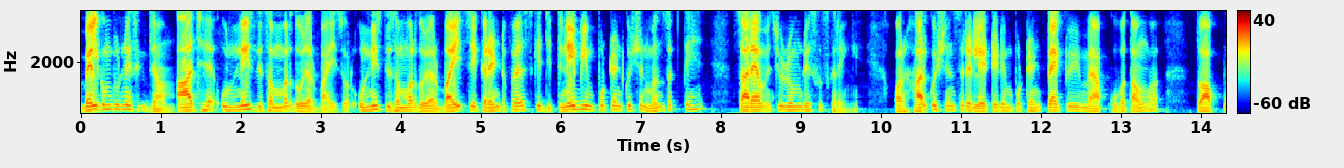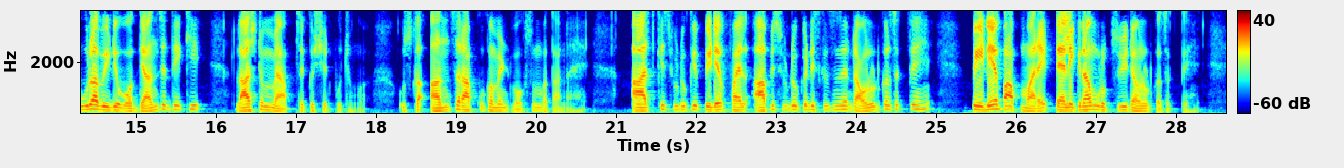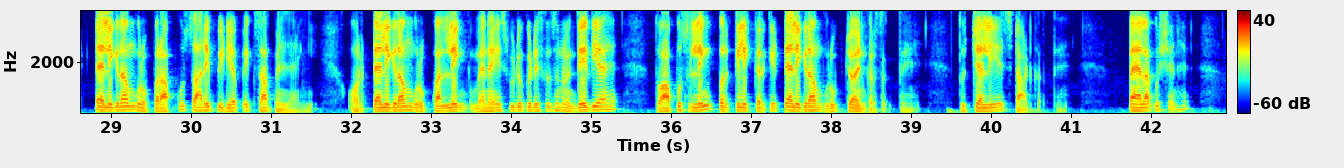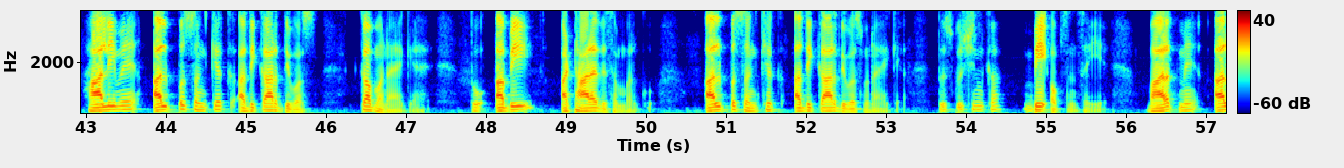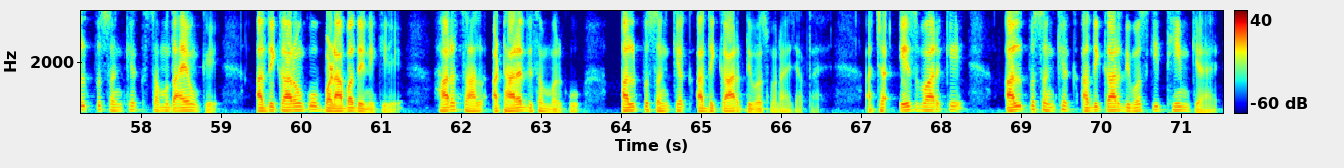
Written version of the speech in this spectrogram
Welcome to next exam. आज है 19 दिसंबर 2022 और 19 दिसंबर 2022 से करंट अफेयर्स के जितने भी इंपॉर्टेंट क्वेश्चन बन सकते हैं, सारे हम इस वीडियो में डिस्कस करेंगे। और हर क्वेश्चन से रिलेटेड इंपॉर्टेंट फैक्ट भी मैं आपको बताऊँगा। तो आप पूरा वीडियो बहुत ध्यान से देखिए। लास्ट में मैं आपसे क्वेश्चन पूछूँगा। उसका आंसर आपको कमेंट बॉक्स में बताना है। आज की इस वीडियो की पीडीएफ फ़ाइल आप इस वीडियो के डिस्क्रिप्शन से डाउनलोड कर सकते हैं। पीडीएफ आप हमारे टेलीग्राम ग्रुप से भी डाउनलोड कर सकते हैं। टेलीग्राम ग्रुप पर आपको सारी पीडीएफ एक साथ मिल जाएँगी। और टेलीग्राम ग्रुप का लिंक मैंने इस वीडियो के डिस्क्रिप्शन में दे दिया है तो आप उस लिंक पर क्लिक करके टेलीग्राम ग्रुप ज्वाइन कर सकते हैं। तो चलिए स्टार्ट करते हैं। पहला क्वेश्चन है, हाल ही में अल्पसंख्यक अधिकार दिवस कब मनाया गया है? तो अभी 18 दिसंबर को अल्पसंख्यक अधिकार दिवस मनाया गया। तो इस क्वेश्चन का बी ऑप्शन सही है। भारत में अल्पसंख्यक समुदायों के अधिकारों को बढ़ावा देने के लिए हर साल 18 दिसंबर को अल्पसंख्यक अधिकार दिवस मनाया जाता है। अच्छा इस बार के अल्पसंख्यक अधिकार दिवस की थीम क्या है?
